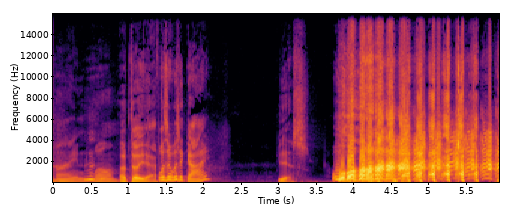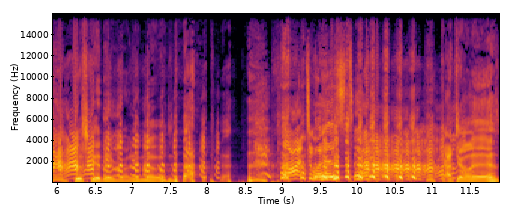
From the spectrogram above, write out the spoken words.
Fine. Well, I'll tell you after. was it with a guy? Yes. Just kidding, everybody. No. Plot twist. Got your ass.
